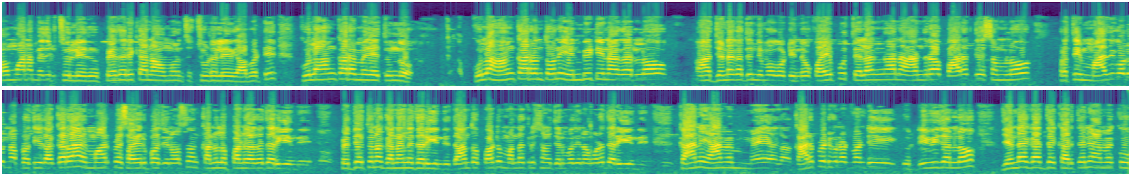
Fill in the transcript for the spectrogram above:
అవమానం ఎదురు చూడలేదు. పేదరికాన్ని అవమానం చూడలేదు కాబట్టి కులహంకారం ఏదైతే ఉందో కుల అహంకారంతోనే ఎన్బిటి నగర్లో ఆ జెండా దిమ్మగొట్టింది ఒకవైపు తెలంగాణ ఆంధ్ర భారతదేశంలో ప్రతి మాదిగోడు ఉన్న ప్రతి దగ్గర ఎంఆర్పీఎస్ ఆవిర్భావ దినోత్సవం కనుల పండుగగా జరిగింది. పెద్ద ఎత్తున ఘనంగా జరిగింది. దాంతో పాటు మందకృష్ణ జన్మదినం కూడా జరిగింది. కానీ ఆమె మే కార్పొరేట్ ఉన్నటువంటి డివిజన్లో జెండా గద్దె కడితేనే ఆమెకు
